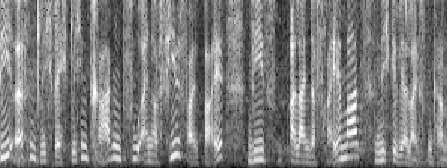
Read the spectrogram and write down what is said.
die öffentlich-rechtlichen tragen zu einer Vielfalt bei, wie es allein der freie Markt nicht gewährleisten kann.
